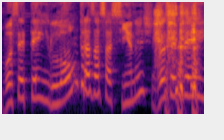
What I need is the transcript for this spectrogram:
você tem lontras assassinas, você tem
